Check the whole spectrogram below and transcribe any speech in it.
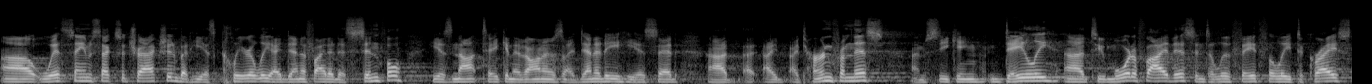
uh, with same sex attraction, but he has clearly identified it as sinful. He has not taken it on as identity. He has said, uh, I, I, turn from this. I'm seeking daily uh, to mortify this and to live faithfully to Christ.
